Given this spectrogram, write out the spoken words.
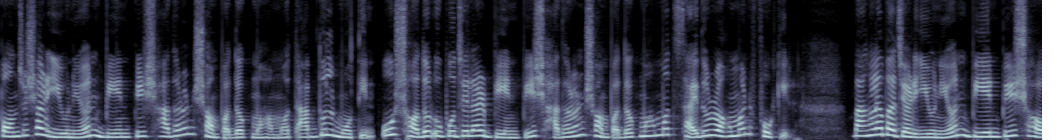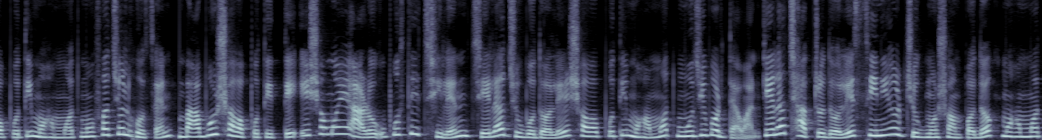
পঞ্চসার ইউনিয়ন বিএনপির সাধারণ সম্পাদক মোহাম্মদ আব্দুল মতিন ও সদর উপজেলার বিএনপির সাধারণ সম্পাদক মোহাম্মদ সাইদুর রহমান ফকির। বাংলাবাজার ইউনিয়ন বিএনপির সভাপতি মোহাম্মদ মোফাজ্জল হোসেন বাবুর সভাপতিত্বে এ সময়ে আরও উপস্থিত ছিলেন জেলা যুব দলের সভাপতি মোহাম্মদ মুজিবর দেওয়ান, জেলা ছাত্র দলের সিনিয়র যুগ্ম সম্পাদক মোহাম্মদ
